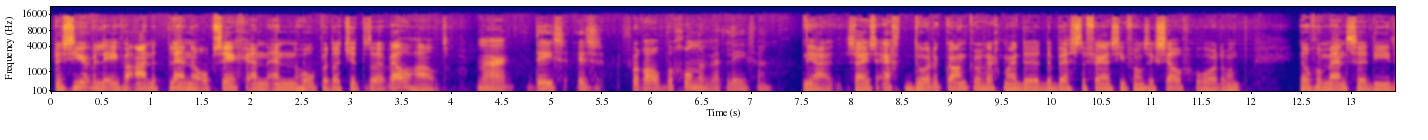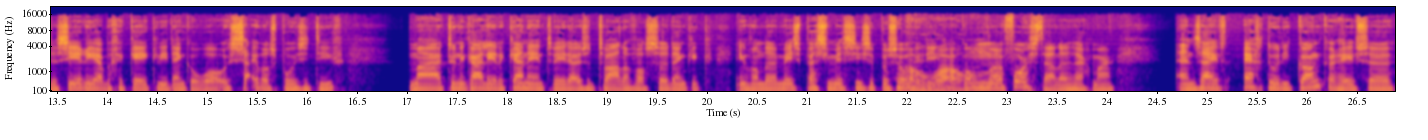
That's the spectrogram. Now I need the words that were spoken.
plezier beleven aan het plannen op zich en, en hopen dat je het eh, wel haalt. Maar deze is vooral begonnen met leven. ja, zij is echt door de kanker zeg maar de, de beste versie van zichzelf geworden. Want heel veel mensen die de serie hebben gekeken, die denken, wow, zij was positief. Maar toen ik haar leerde kennen in 2012, was ze denk ik een van de meest pessimistische personen Oh, die ik me kon eh, voorstellen, zeg maar. En zij heeft echt door die kanker, heeft ze,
